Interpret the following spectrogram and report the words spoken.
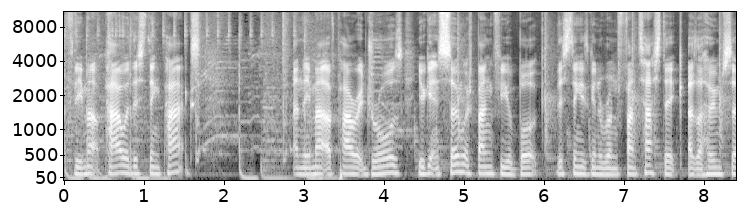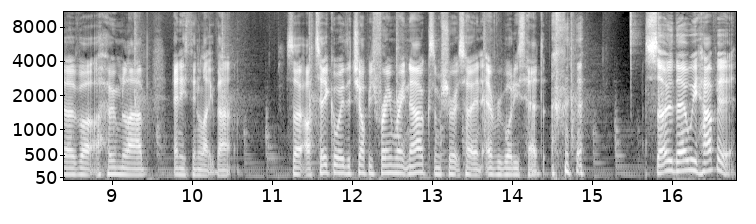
for the amount of power this thing packs and the amount of power it draws, you're getting so much bang for your buck. This thing is going to run fantastic as a home server, a home lab, anything like that. So I'll take away the choppy frame rate now because I'm sure it's hurting everybody's head. So there we have it,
